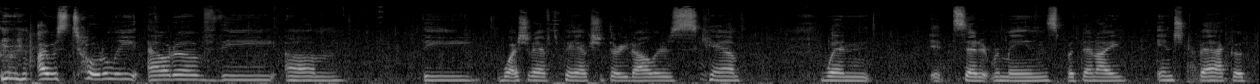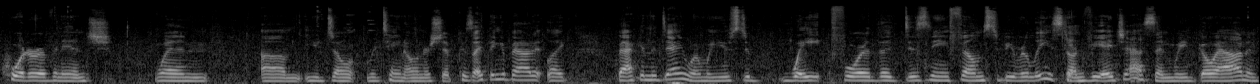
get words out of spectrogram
I was totally out of the um, the why should I have to pay extra thirty dollars camp when it said it remains, but then I inched back a quarter of an inch when um, you don't retain ownership. Because I think about it like back in the day when we used to wait for the Disney films to be released on VHS and we'd go out and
